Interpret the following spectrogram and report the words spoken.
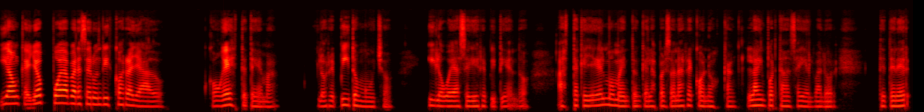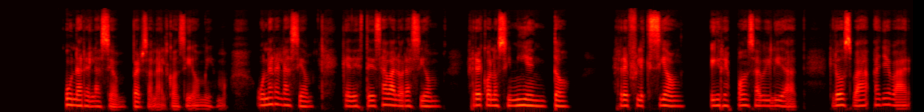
Y aunque yo pueda parecer un disco rayado con este tema, lo repito mucho y lo voy a seguir repitiendo hasta que llegue el momento en que las personas reconozcan la importancia y el valor de tener una relación personal consigo mismo, una relación que desde esa valoración reconocimiento, reflexión y responsabilidad los va a llevar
